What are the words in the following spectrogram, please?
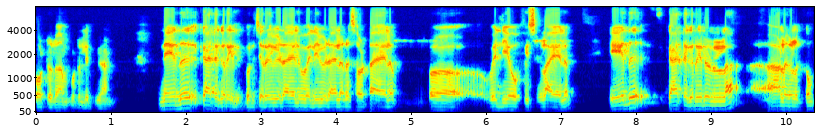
പോട്ടുകൾ നമുക്ക് ലഭ്യമാണ്. പിന്നെ ഏത് കാറ്റഗറിയിൽ ഇപ്പോൾ ചെറിയ വീടായാലും വലിയ വീടായാലും റിസോർട്ടായാലും ഇപ്പോൾ വലിയ ഓഫീസുകളായാലും ഏത് കാറ്റഗറിയിലുള്ള ആളുകൾക്കും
